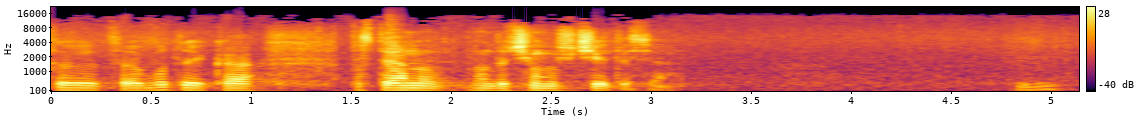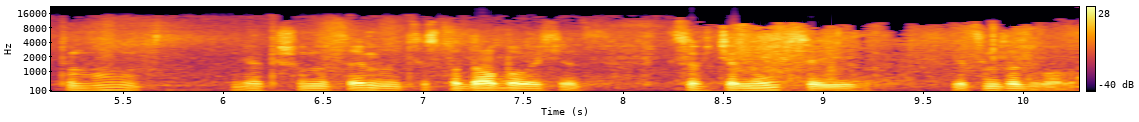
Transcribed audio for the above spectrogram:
це, це робота, яка постійно треба чомусь вчитися. Тому я пішов на це, мені це сподобалось, я це втягнувся і я цим задоволений.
